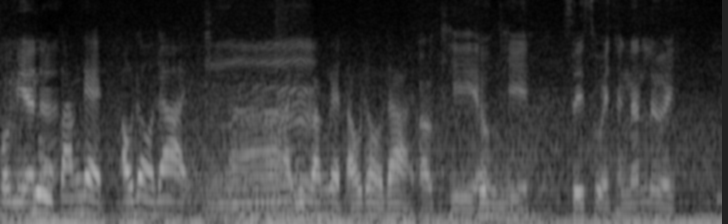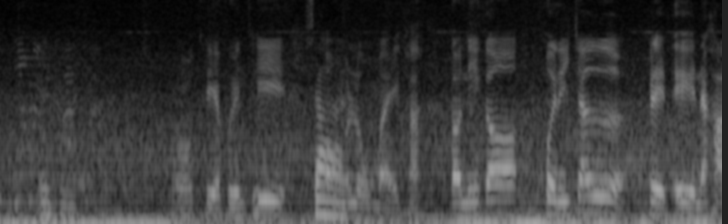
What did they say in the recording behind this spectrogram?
พวกเนี้ยอยู่นะกลางแดดเอาดอได้อืมอ่าอยู่กลางแดดเอาดอได้โอเคโอเคสวยๆทั้งนั้นเลยอือ ฮึโอ้เคลียร์พื้นที่ใช่ ออกมาลงใหม่ค่ะ ตอนนี้ก็เฟอร์นิเจอร์เกรด A นะคะ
